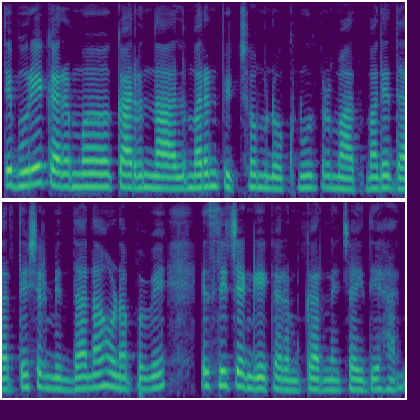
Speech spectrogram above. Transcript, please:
ਤੇ ਬੁਰੇ ਕਰਮ ਕਰਨ ਨਾਲ ਮਰਨ ਪਿੱਛੋਂ ਮਨੁੱਖ ਨੂੰ ਪਰਮਾਤਮਾ ਦੇ ਦਰ ਤੇ ਸ਼ਰਮਿੰਦਾ ਨਾ ਹੋਣਾ ਪਵੇ, ਇਸ ਲਈ ਚੰਗੇ ਕਰਮ ਕਰਨੇ ਚਾਹੀਦੇ ਹਨ।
